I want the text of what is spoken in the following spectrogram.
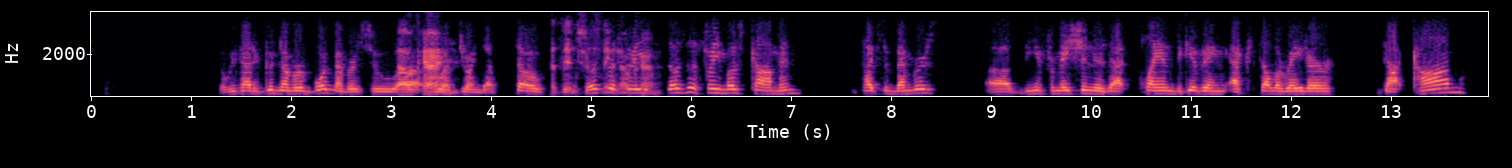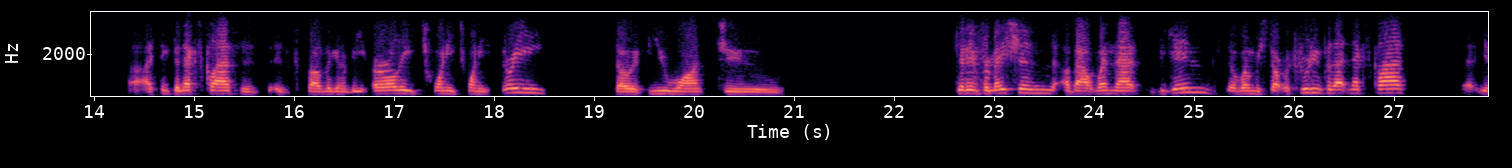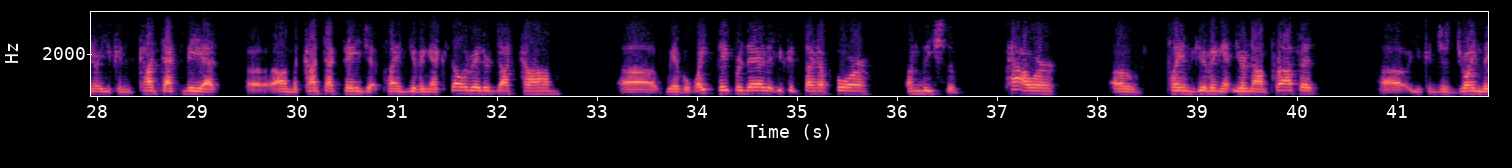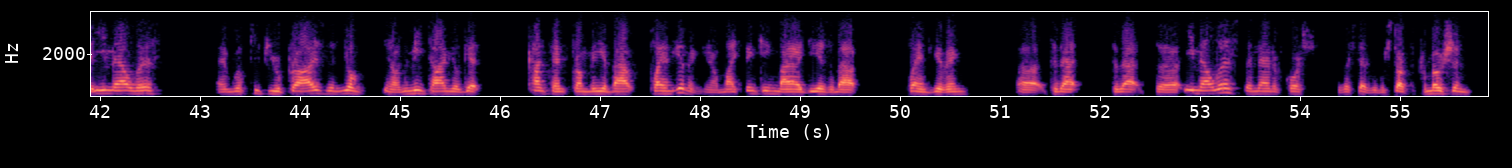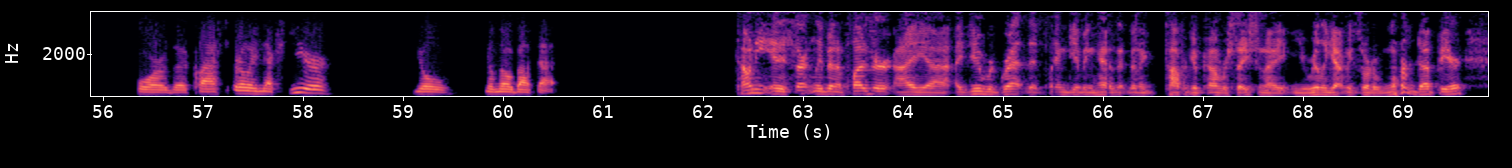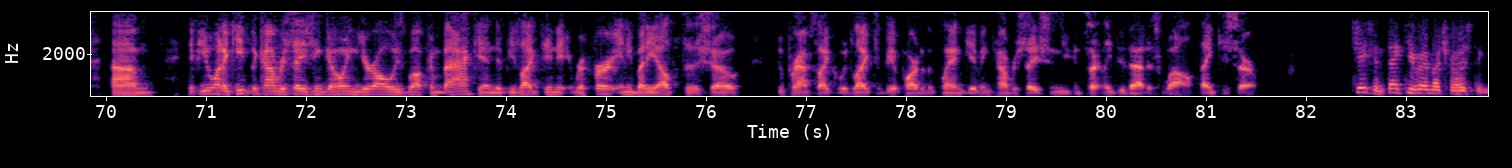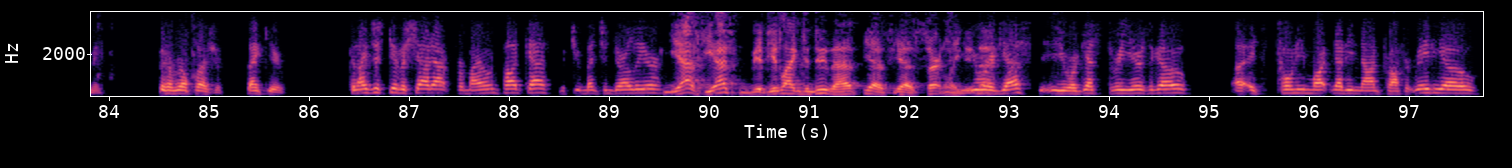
So we've had a good number of board members who, uh, okay. who have joined us. So that's interesting. Those are the three, okay. those are the three most common types of members. Uh, the information is at plannedgivingaccelerator.com. Uh, I think the next class is, is probably going to be early 2023. So if you want to get information about when that begins. So when we start recruiting for that next class, uh, you know, you can contact me at uh, on the contact page at plannedgivingaccelerator.com. Uh, we have a white paper there that you can sign up for. Unleash the power of planned giving at your nonprofit. Uh, you can just join the email list, and we'll keep you apprised. And you'll, you know, in the meantime, you'll get content from me about planned giving. You know, my thinking, my ideas about planned giving uh, to that to that uh, email list. And then, of course, as I said, when we start the promotion for the class early next year, you'll you'll know about that. Tony, it has certainly been a pleasure. I uh, I do regret that plan giving hasn't been a topic of conversation. I you really got me sort of warmed up here. Um, if you want to keep the conversation going, you're always welcome back. And if you'd like to refer anybody else to the show who perhaps like would like to be a part of the plan giving conversation, you can certainly do that as well. Thank you, sir. Jason, thank you very much for hosting me. It's been a real pleasure. Thank you. Can I just give a shout out for my own podcast, which you mentioned earlier? Yes, yes. If you'd like to do that, yes, yes, certainly do you that. were a guest. You were a guest three years ago. Uh, it's Tony Martignetti Nonprofit Radio.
